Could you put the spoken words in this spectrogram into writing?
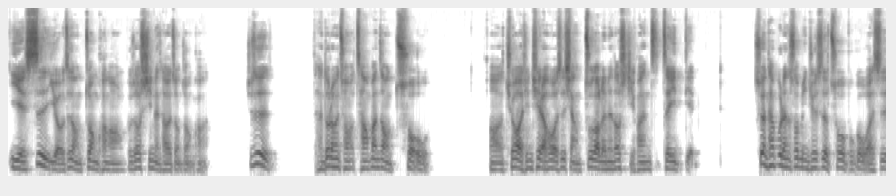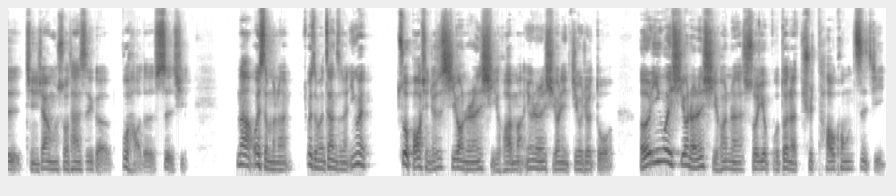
也是有这种状况哦，比如说新人才会这种状况，就是很多人会从常犯这种错误，哦，求好心切了，或者是想做到人人都喜欢这一点。虽然他不能说明确是错误，不过我还是倾向说它是一个不好的事情。那为什么呢？为什么这样子呢？因为做保险就是希望人人喜欢嘛，因为人人喜欢你机会就多。而因为希望人人喜欢呢，所以又不断的去掏空自己，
